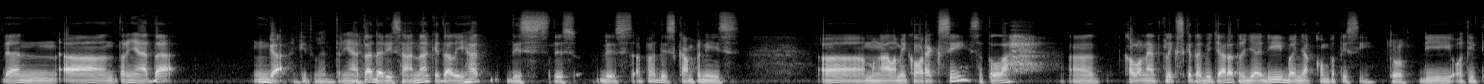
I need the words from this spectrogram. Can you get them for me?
Dan uh, ternyata enggak gitu kan ternyata dari sana kita lihat this this this apa this companies uh, mengalami koreksi setelah uh, kalau Netflix kita bicara terjadi banyak kompetisi Betul. di OTT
